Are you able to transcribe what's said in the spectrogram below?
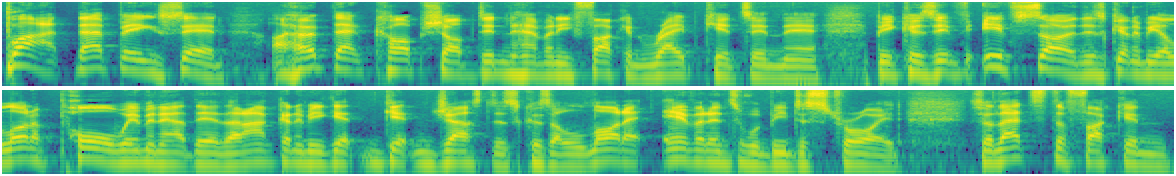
But that being said, I hope that cop shop didn't have any fucking rape kits in there because if if so, there's going to be a lot of poor women out there that aren't going to be get, getting justice because a lot of evidence would be destroyed. So that's the fucking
